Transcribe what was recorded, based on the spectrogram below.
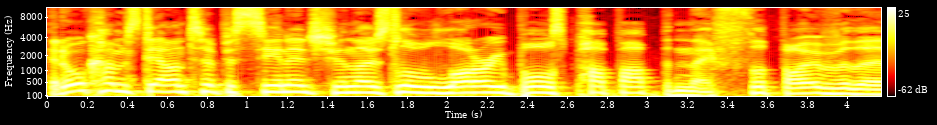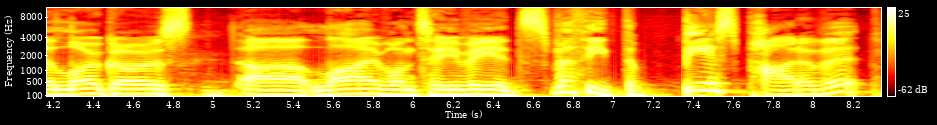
It all comes down to percentage, and those little lottery balls pop up and they flip over the logos uh, live on TV. And Smithy, the best part of it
